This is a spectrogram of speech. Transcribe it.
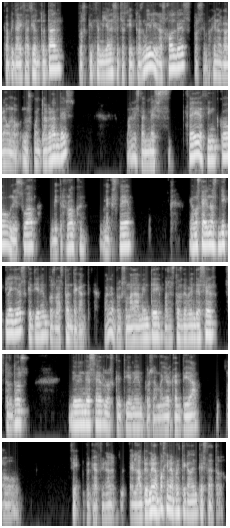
capitalización total, pues 15 millones 800 mil y los holders, pues imagino que habrá unos cuantos grandes. Está en MEXC, 5, Uniswap, BitRock, MEXC, Digamos que hay unos big players que tienen pues bastante cantidad. Aproximadamente, pues estos deben de ser, estos dos deben de ser los que tienen pues la mayor cantidad o sí, porque al final en la primera página prácticamente está todo.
